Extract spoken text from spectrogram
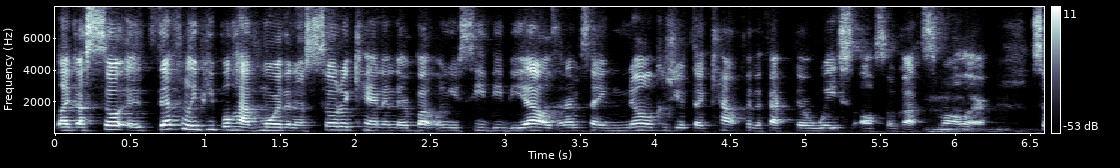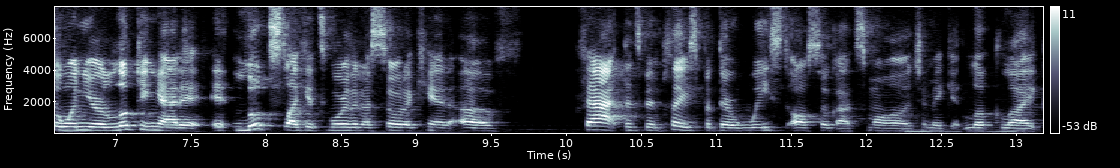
like a so it's definitely people have more than a soda can in their butt when you see BBLs, and I'm saying no because you have to account for the fact their waist also got mm-hmm, smaller. Mhm. So when you're looking at it, it looks like it's more than a soda can of fat that's been placed, but their waist also got smaller to make it look like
